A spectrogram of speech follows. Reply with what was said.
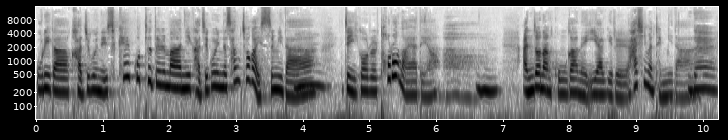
우리가 가지고 있는 이 scapegoat들만이 가지고 있는 상처가 있습니다. 음. 이제 이거를 털어놔야 돼요. 아. 음, 안전한 공간에 이야기를 하시면 됩니다. 네.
